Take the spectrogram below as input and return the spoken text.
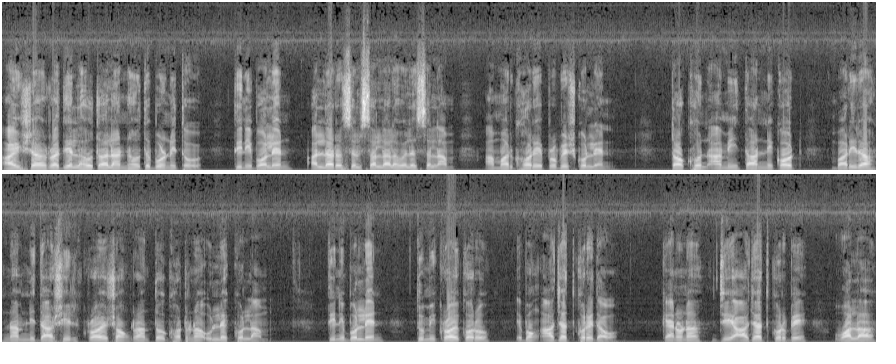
আয়শা রদিয়াল্লাহ হতে বর্ণিত। তিনি বলেন, আল্লাহ রসুল সাল্লাহ আলাইসাল্লাম আমার ঘরে প্রবেশ করলেন। তখন আমি তার নিকট বারিরাহ নামনি দাসীর ক্রয় সংক্রান্ত ঘটনা উল্লেখ করলাম। তিনি বললেন, তুমি ক্রয় করো এবং আজাদ করে দাও। কেননা যে আজাদ করবে, ওয়ালা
